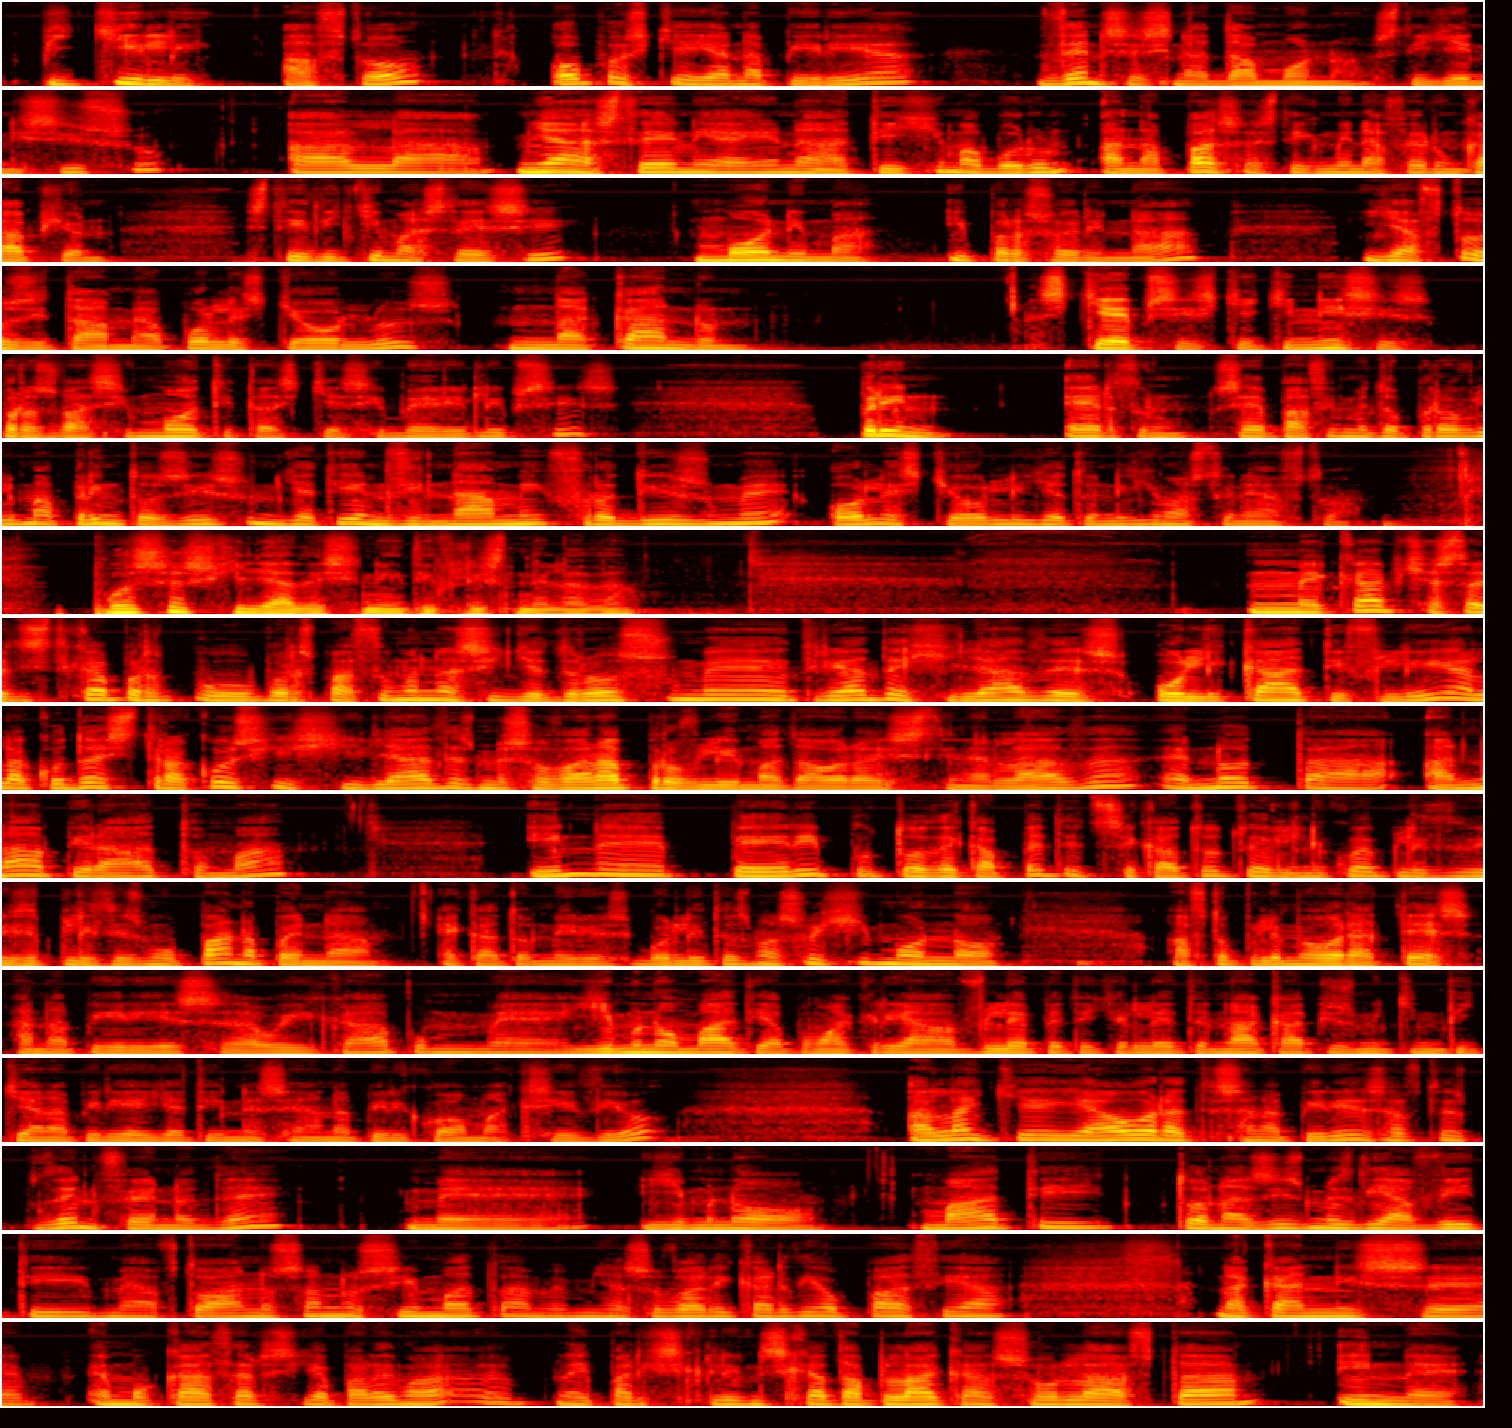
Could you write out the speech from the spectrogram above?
Ποικίλει αυτό, όπως και η αναπηρία δεν σε συναντά μόνο στη γέννησή σου, αλλά μια ασθένεια ή ένα ατύχημα μπορούν ανα πάσα στιγμή να φέρουν κάποιον στη δική μας θέση, μόνιμα ή προσωρινά. Γι' αυτό ζητάμε από όλες και όλους να κάνουν σκέψεις και κινήσεις προσβασιμότητας και συμπερίληψης πριν έρθουν σε επαφή με το πρόβλημα, πριν το ζήσουν, γιατί εν δυνάμει φροντίζουμε όλες και όλοι για τον ίδιο μας τον εαυτό. Πόσες χιλιάδες είναι οι τυφλοί στην Ελλάδα; Με κάποια στατιστικά που προσπαθούμε να συγκεντρώσουμε 30.000 ολικά τυφλοί, αλλά κοντά στις 300.000 με σοβαρά προβλήματα όραση στην Ελλάδα, ενώ τα ανάπηρα άτομα είναι περίπου το 15% του ελληνικού πληθυσμού, πάνω από ένα εκατομμύριο συμπολίτες μας, όχι μόνο αυτό που λέμε ορατές αναπηρίες εισαγωγικά, που με γυμνό μάτι από μακριά βλέπετε και λέτε να κάποιος με κινητική αναπηρία γιατί είναι σε αναπηρικό αμαξίδιο, αλλά και οι αόρατες αναπηρίες, αυτές που δεν φαίνονται με γυμνό μάτι, το να ζεις μες διαβήτη, με αυτοάνωσα νοσήματα, με μια σοβαρή καρδιοπάθεια, να κάνεις ε, αιμοκάθαρση, για παράδειγμα, να υπάρχει συγκλίνηση κατά πλάκας, όλα αυτά είναι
